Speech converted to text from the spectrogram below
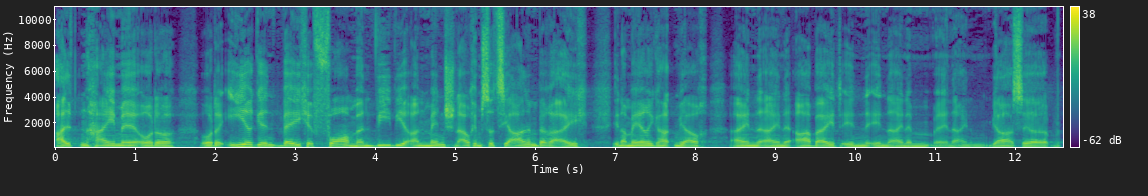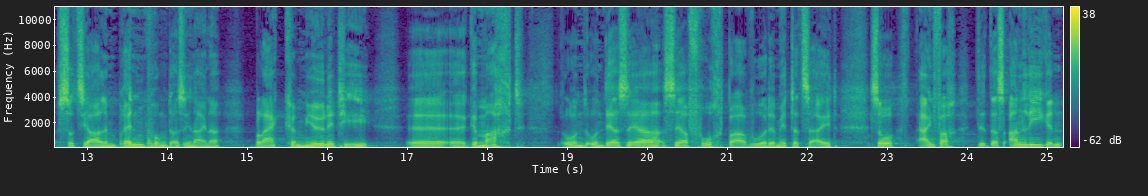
Altenheime oder, oder irgendwelche Formen, wie wir an Menschen auch im sozialen Bereich, in Amerika hatten wir auch ein, eine Arbeit in, in einem, in einem, ja, sehr sozialen Brennpunkt, also in einer Black Community, äh, äh, gemacht und, und der sehr, sehr fruchtbar wurde mit der Zeit. So einfach das Anliegen,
